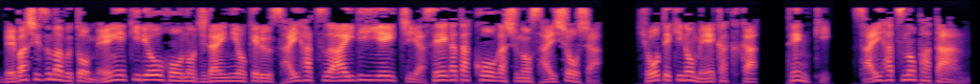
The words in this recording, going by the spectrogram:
ベバシズマブと免疫療法の時代における再発 IDH 野生型抗芽種の最小者、標的の明確化、転機、再発のパターン。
